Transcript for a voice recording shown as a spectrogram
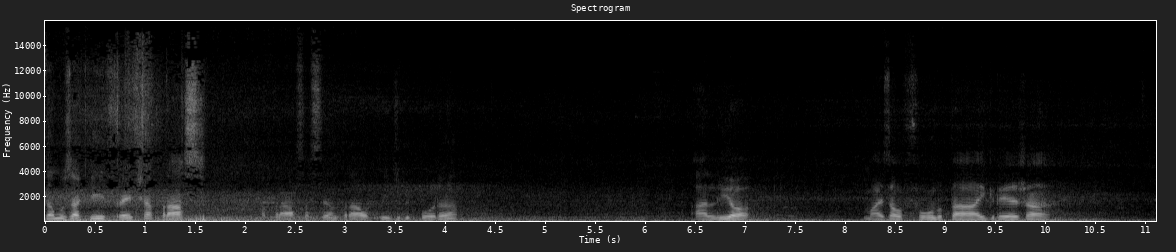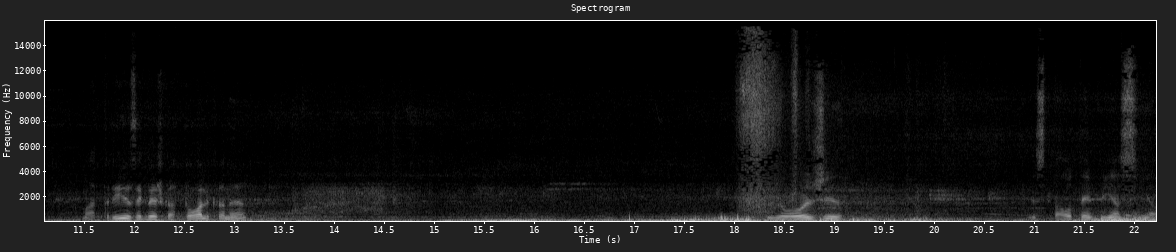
Estamos aqui em frente à praça, a praça central aqui de Biporã. Ali, ó, mais ao fundo tá a igreja matriz, a igreja católica, né? E hoje está o tempinho assim, ó,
